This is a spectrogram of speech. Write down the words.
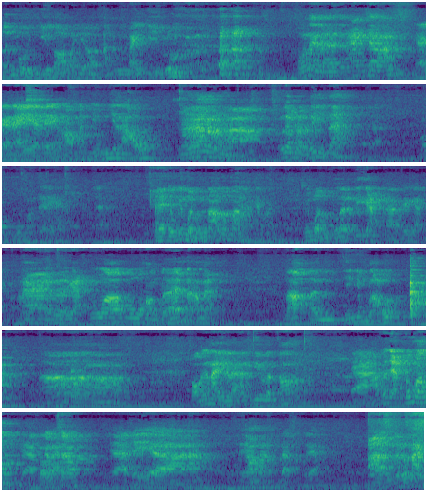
tính 10 triệu thôi bây giờ thành mười mấy triệu luôn. Hôm nay là ăn sao anh? Dạ cái này là để hồi mình nhúng với lẩu à à ở đây là cái gì ta? Dạ. con cua mà đế dạ. à trong cái mình của nó đúng không Dạ, anh cái mình là cái gạch à cái gạch. À là gạch của của hoàng đế nữa nè đó là mình chỉ giống lẩu. À còn cái này là anh kêu là có dạ có gạch đúng không? Dạ có gạch. sao? Dạ để để À. anh đặt gạch à để cái này.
